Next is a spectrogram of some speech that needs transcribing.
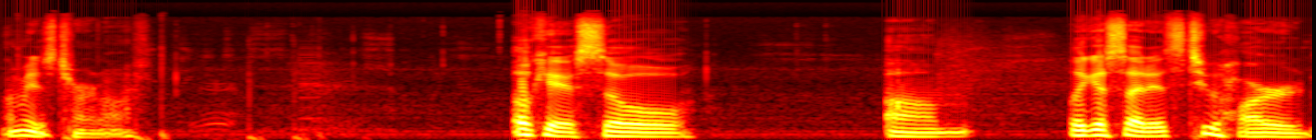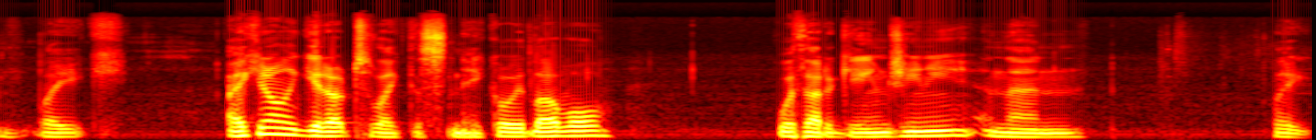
let me just turn off. Okay, so, um, like I said, it's too hard. Like, I can only get up to like the snakeoid level without a game genie, and then like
